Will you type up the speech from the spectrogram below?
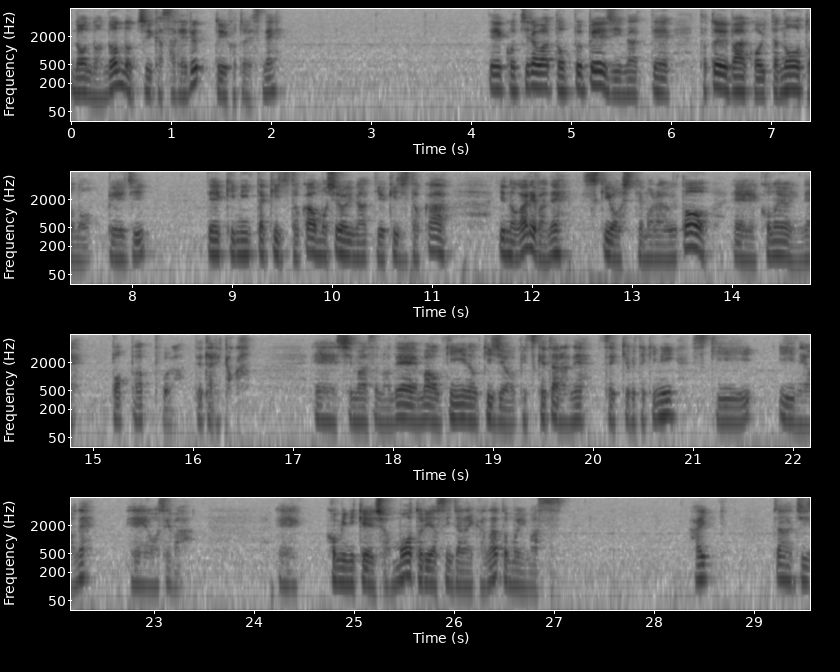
どんどんどんどん追加されるということですね。で、こちらはトップページになって、例えばこういったノートのページで気に入った記事とか面白いなっていう記事とかいうのがあればね、好きをしてもらうと、えー、このようにね、ポップアップが出たりとか、えー、しますので、まあお気に入りの記事を見つけたらね、積極的に好き、いいねをね、えー、押せば、えコミュニケーションも取りやすいんじゃないかなと思います。はい。じゃあ実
